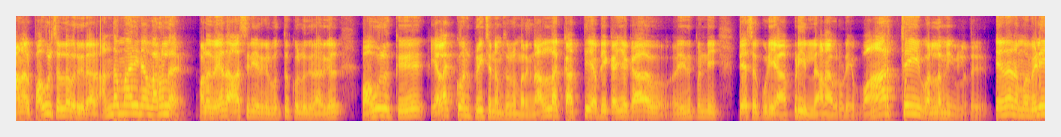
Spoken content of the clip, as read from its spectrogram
ஆனால் பவுல் சொல்ல வருகிறார் அந்த மாதிரி நான் வரல. பல வேத ஆசிரியர்கள் ஒத்துக்கொள்ளுகிறார்கள் பவுலுக்கு எலக்வன் பிரீச்சர் நம்ம சொல்லுவோம் பாருங்க நல்லா கத்தி அப்படியே கையை கால இது பண்ணி பேசக்கூடிய அப்படி இல்லை. ஆனால் அவருடைய வார்த்தை வல்லமை உள்ளது. ஏன்னா நம்ம வெளி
